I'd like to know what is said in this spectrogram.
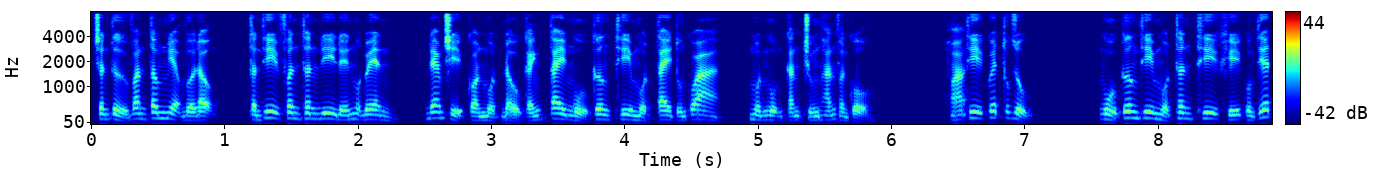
Trần tử văn tâm niệm vừa động, tần thi phân thân đi đến một bên, đem chỉ còn một đầu cánh tay ngủ cương thi một tay túng qua, một ngụm cắn trúng hắn phần cổ. Hóa thi quyết thúc giục. Ngủ cương thi một thân thi khí cùng tiết,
